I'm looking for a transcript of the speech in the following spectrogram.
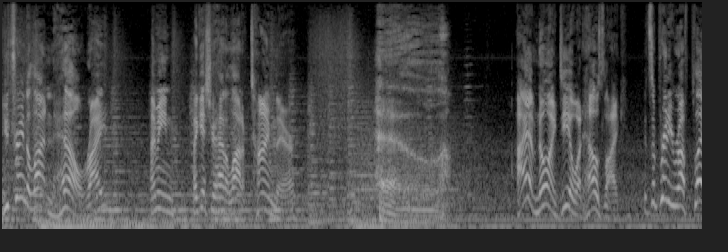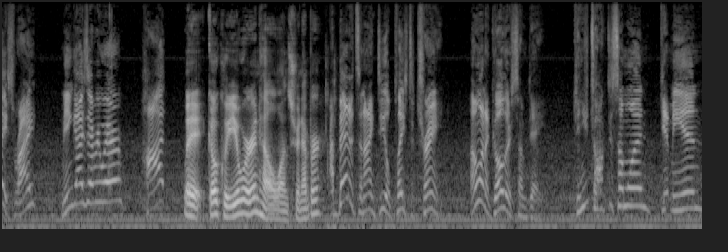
You trained a lot in hell, right? I mean, I guess you had a lot of time there. Hell. I have no idea what hell's like. It's a pretty rough place, right? Mean guys everywhere? Hot? wait, Goku, you were in Hell once, remember? I bet it's an ideal place to train. I want to go there someday. Can you talk to someone? Get me in?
